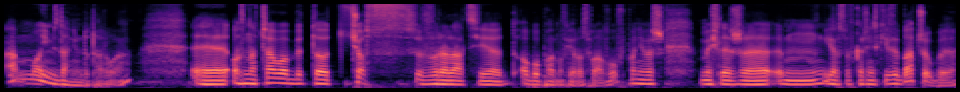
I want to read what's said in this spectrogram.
a moim zdaniem dotarła, e, oznaczałoby to cios w relacje obu panów Jarosławów, ponieważ myślę, że mm, Jarosław Kaczyński wybaczyłby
